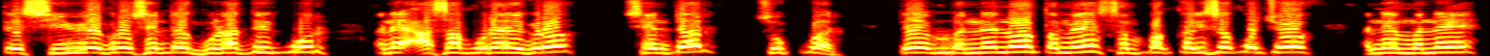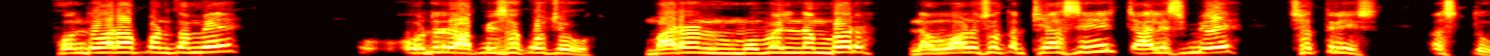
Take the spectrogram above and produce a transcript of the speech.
તે સીયુ એગ્રો સેન્ટર, ગુણાતીતપુર અને આશાપુરા એગ્રો સેન્ટર સુખપર. તે બંનેનો તમે સંપર્ક કરી શકો છો અને મને ફોન દ્વારા પણ તમે ઓર્ડર આપી શકો છો. મારા મોબાઈલ નંબર નવ્વાણું સો અઠ્યાસી ચાલીસ બે છત્રીસ અસ્તુ.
